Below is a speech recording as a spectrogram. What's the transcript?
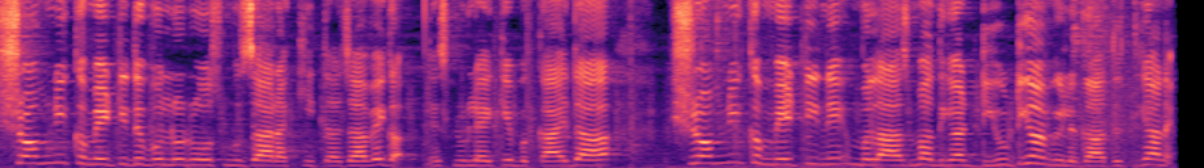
ਸ਼੍ਰੋਮਣੀ ਕਮੇਟੀ ਦੇ ਵੱਲੋਂ ਰੋਸ ਮੁਜ਼ਾਹਰਾ ਕੀਤਾ ਜਾਵੇਗਾ। ਇਸ ਨੂੰ ਲੈ ਕੇ ਬਕਾਇਦਾ ਸ਼੍ਰੋਮਣੀ ਕਮੇਟੀ ਨੇ ਮੁਲਾਜ਼ਮਾਂ ਦੀਆਂ ਡਿਊਟੀਆਂ ਵੀ ਲਗਾ ਦਿੱਤੀਆਂ ਨੇ।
